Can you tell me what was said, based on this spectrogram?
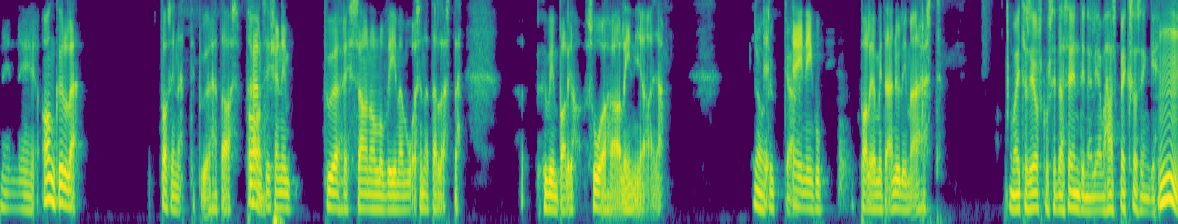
niin, niin, on kyllä tosi nätti pyörä taas. On. Transitionin pyörissä on ollut viime vuosina tällaista hyvin paljon suoraa linjaa ja Joo, tykkään. ei niin kuin paljon mitään ylimääräistä. Mä itse asiassa joskus sitä Sentineliä vähän speksasinkin. Mm.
